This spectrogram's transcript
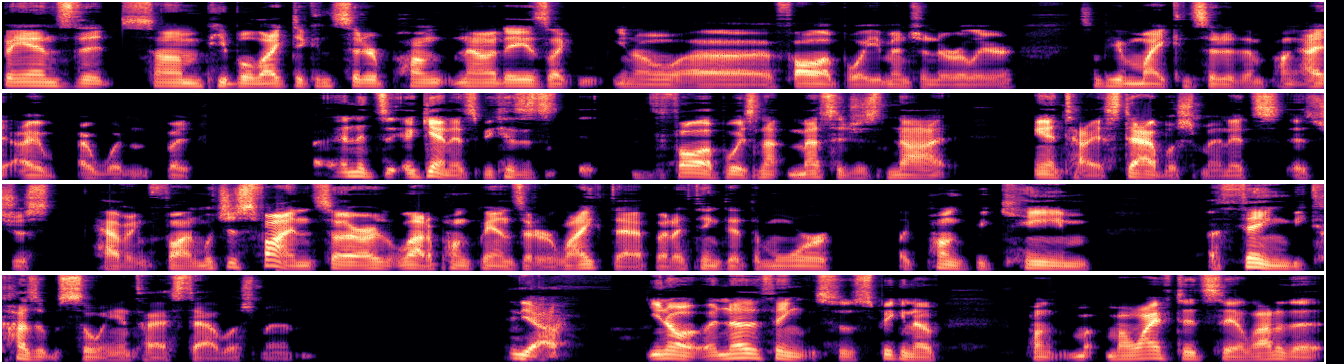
bands that some people like to consider punk nowadays, like you know, uh, Fall Out Boy you mentioned earlier. Some people might consider them punk. I I, I wouldn't, but and it's again, it's because it's the Fall Out Boy's not message is not anti-establishment. It's it's just having fun, which is fine. So there are a lot of punk bands that are like that, but I think that the more like punk became a thing because it was so anti-establishment. Yeah. You know, another thing. So speaking of punk, my wife did say a lot of the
